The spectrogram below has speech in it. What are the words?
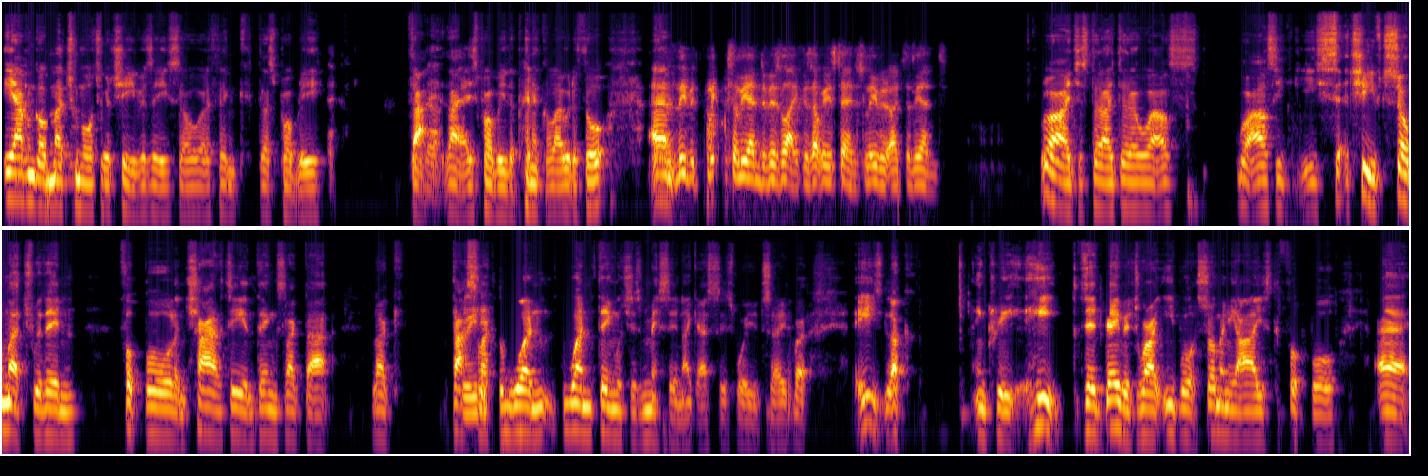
he haven't got much more to achieve, has he? So I think that's probably that Yeah. that is probably the pinnacle. I would have thought. um, Um, leave it till the end of his life. Is that what you're saying? Just leave it right to the end. well, I just I don't know what else. What else he he's achieved so much within football and charity and things like that. Like that's Really? like the one one thing which is missing, I guess, is what you'd say. But he's like incre- he did David's right. He brought so many eyes to football, uh,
